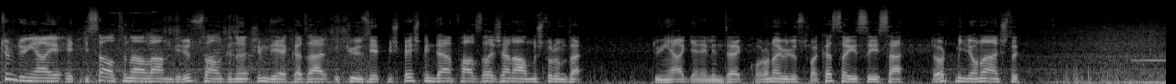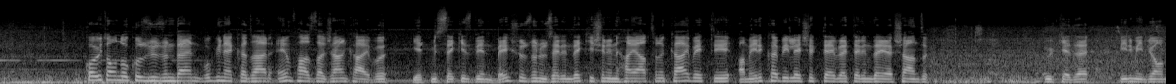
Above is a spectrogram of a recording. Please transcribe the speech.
Tüm dünyayı etkisi altına alan virüs salgını şimdiye kadar 275 binden fazla can almış durumda. Dünya genelinde koronavirüs vaka sayısı ise 4 milyonu aştı. Covid-19 yüzünden bugüne kadar en fazla can kaybı 78.500'ün üzerinde kişinin hayatını kaybettiği Amerika Birleşik Devletleri'nde yaşandı. Ülkede 1 milyon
